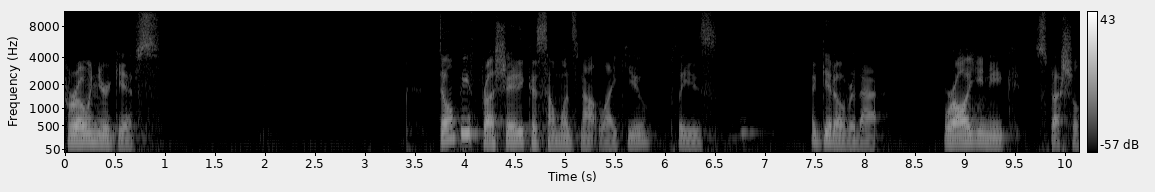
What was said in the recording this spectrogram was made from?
grow in your gifts. Don't be frustrated because someone's not like you, please. Get over that. We're all unique special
